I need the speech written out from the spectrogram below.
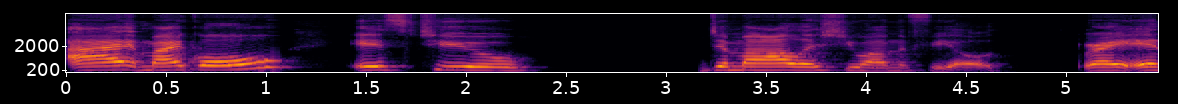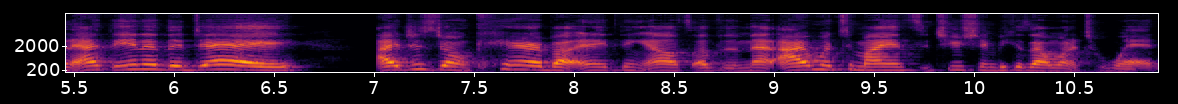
I, my goal is to demolish you on the field, right? And at the end of the day, I just don't care about anything else other than that. I went to my institution because I wanted to win,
